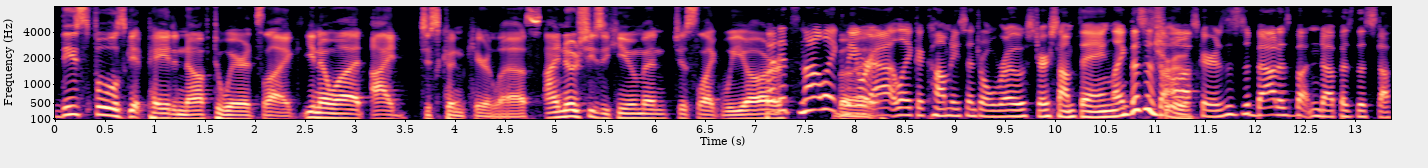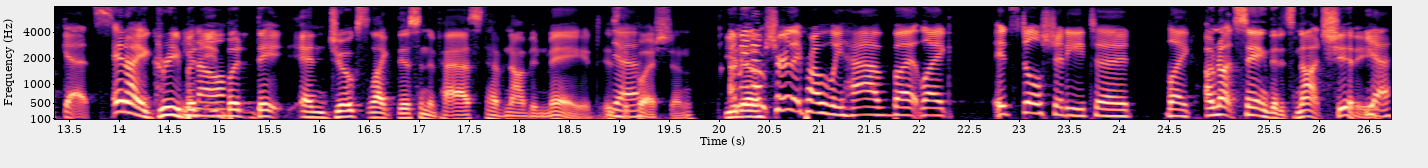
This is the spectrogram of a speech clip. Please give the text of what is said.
these fools get paid enough to where it's like, you know what? I just couldn't care less. I know she's a human, just like we are. But it's not like they were at like a Comedy Central roast or something. Like this is True. the Oscars. This is about as buttoned up as this stuff gets. and I agree, but know? but they and jokes like this in the past have not been made. Is Yeah. the question? You I mean, know? I'm sure they probably have, but like it's still shitty to like I'm not saying that it's not shitty. Yeah.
